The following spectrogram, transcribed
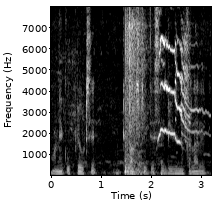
অনেক উপরে উঠছে, একটি লাস্ট হইতেছে বিভিন্ন কালারের।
